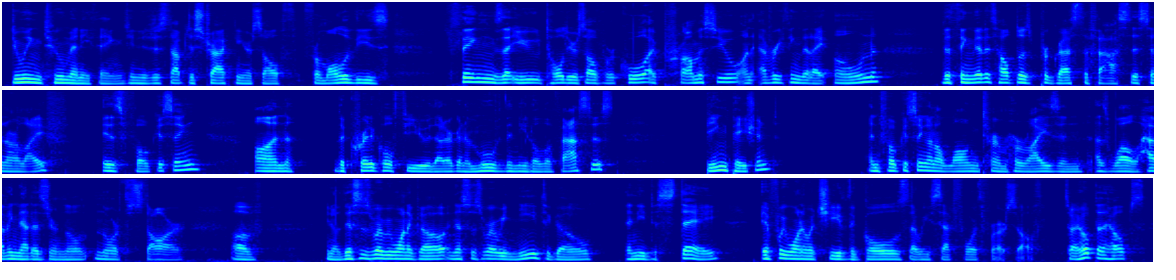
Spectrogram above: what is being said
doing too many things. You need to stop distracting yourself from all of these things that you told yourself were cool. I promise you, on everything that I own, the thing that has helped us progress the fastest in our life is focusing on the critical few that are going to move the needle the fastest, being patient, and focusing on a long term horizon as well, having that as your no- North Star of, you know, this is where we want to go and this is where we need to go and need to stay if we want to achieve the goals that we set forth for ourselves. So I hope that helps.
